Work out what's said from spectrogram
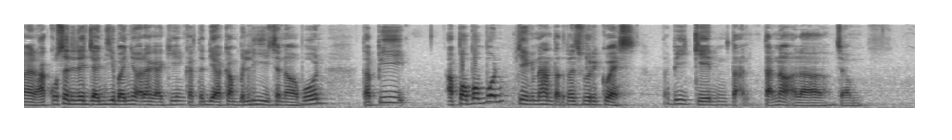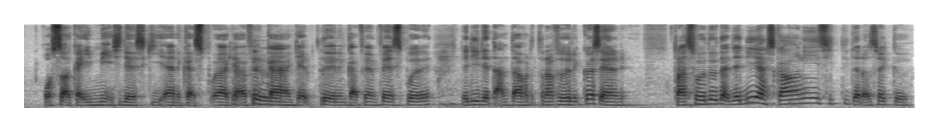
kan aku rasa dia dah janji banyak dah kat Kane. Kata dia akan beli macam mana pun. Tapi apa-apa pun Kane kena hantar transfer request. Tapi Kane tak tak nak lah macam rosakkan image dia sikit kan dekat Spurs, kat Captain. Afrika, captain dekat fan-fan Spurs. Jadi dia tak hantar transfer request and transfer tu tak jadi lah. Sekarang ni City tak ada striker.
